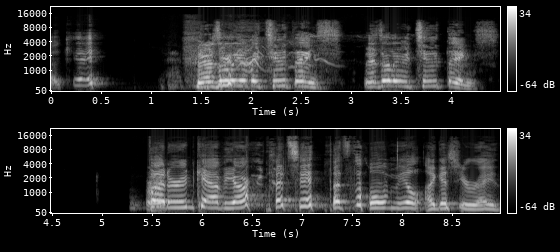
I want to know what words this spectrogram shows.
okay, there's only going to be two things. There's only two things. butter and caviar. That's it. That's the whole meal. I guess you're right.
